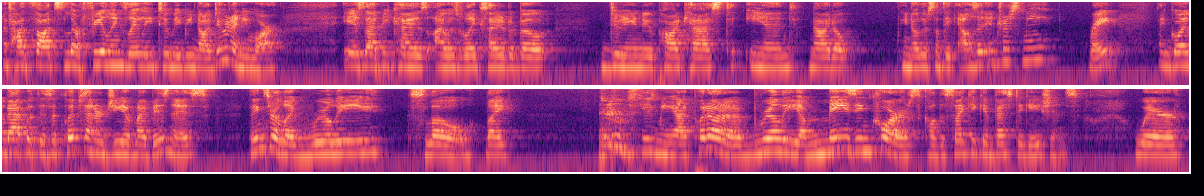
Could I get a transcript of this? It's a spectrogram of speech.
I've had thoughts or feelings lately to maybe not do it anymore. Is that because I was really excited about doing a new podcast and now I don't, you know, there's something else that interests me, right? And going back with this eclipse energy of my business, things are like really slow. Like, excuse me, I put out a really amazing course called the Psychic Investigations, where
